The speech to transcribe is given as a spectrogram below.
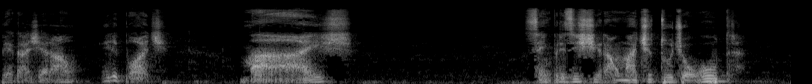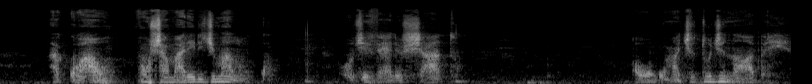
pegar geral. Ele pode. Mas sempre existirá uma atitude ou outra a qual vão chamar ele de maluco, ou de velho chato, ou alguma atitude nobre.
